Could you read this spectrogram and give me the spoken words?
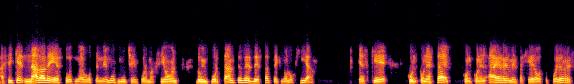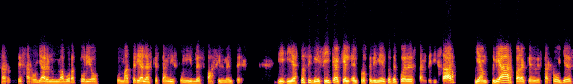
Así que nada de esto es nuevo, tenemos mucha información. Lo importante de, de esta tecnología es que con, con, esta con, con el ARN mensajero se puede desarrollar en un laboratorio con materiales que están disponibles fácilmente. Y, y esto significa que el, el, procedimiento se puede estandarizar y ampliar para que desarrolles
